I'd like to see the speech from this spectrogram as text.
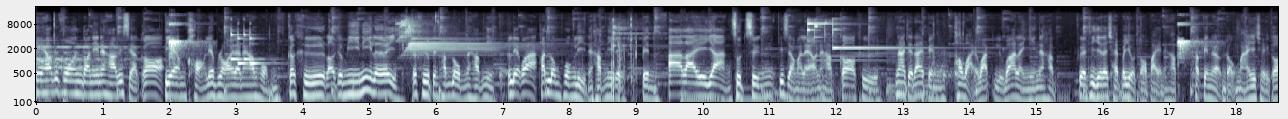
เคครับทุกคนตอนนี้นะครับพี่เสือก็เตรียมของเรียบร้อยแล้วนะครับผมก็คือเราจะมีนี่เลยก็คือเป็นพัดลมนะครับนี่ก็เรียกว่าพัดลมพวงหลีดนะครับนี่เลยเป็นอะไรอย่างสุดซึ้งพี่เสือมาแล้วนะครับ ก็คือน่าจะได้เป็นถวายวัดหรือว่าอะไรอย่างนี้นะครับเพื่อที่จะได้ใช้ประโยชน์ต่อไปนะครับ ถ้าเป็นแบบดอกไม้เฉยๆก็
